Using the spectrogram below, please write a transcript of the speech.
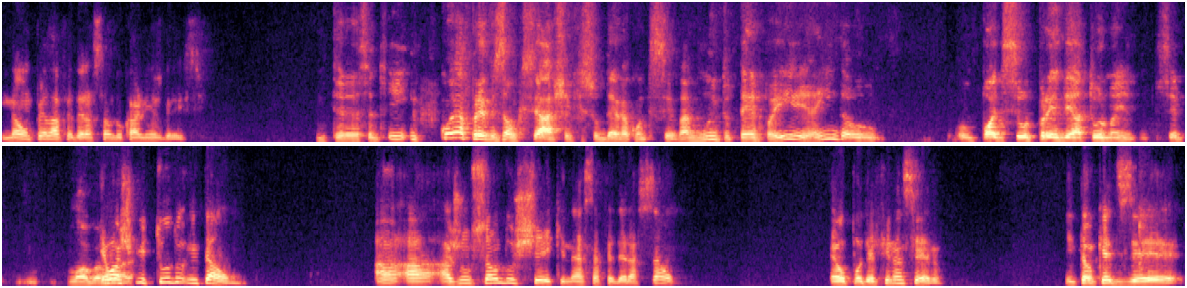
não pela Federação do Carlinhos Grace. Interessante. E qual é a previsão que você acha que isso deve acontecer? Vai muito tempo aí ainda? Ou, ou pode surpreender a turma e ser logo agora? Eu acho que tudo. Então, a, a, a junção do Sheik nessa federação é o poder financeiro. Então, quer dizer,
